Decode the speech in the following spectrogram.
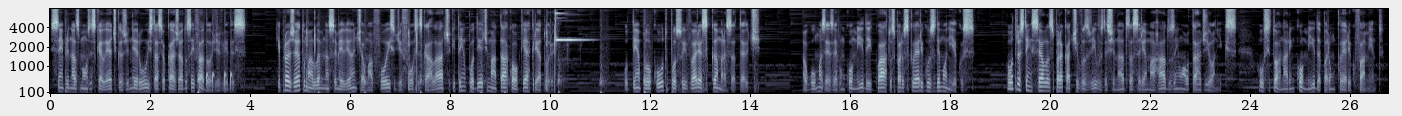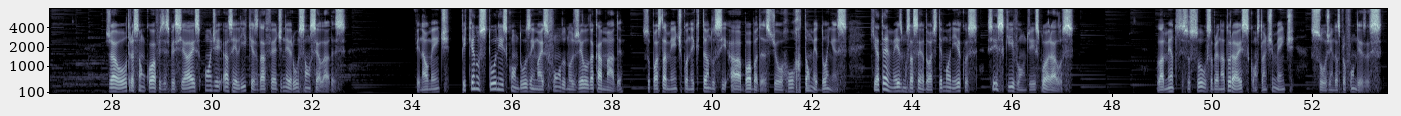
Sempre nas mãos esqueléticas de Neru está seu cajado ceifador de vidas, que projeta uma lâmina semelhante a uma foice de força escarlate que tem o poder de matar qualquer criatura. O templo oculto possui várias câmaras satélite, Algumas reservam comida e quartos para os clérigos demoníacos. Outras têm celas para cativos vivos destinados a serem amarrados em um altar de ônix, ou se tornarem comida para um clérigo faminto. Já outras são cofres especiais onde as relíquias da fé de Neru são seladas. Finalmente, pequenos túneis conduzem mais fundo no gelo da camada, supostamente conectando-se a abóbadas de horror tão medonhas que até mesmo sacerdotes demoníacos se esquivam de explorá-los. Lamentos e sussurros sobrenaturais, constantemente, surgem das profundezas.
